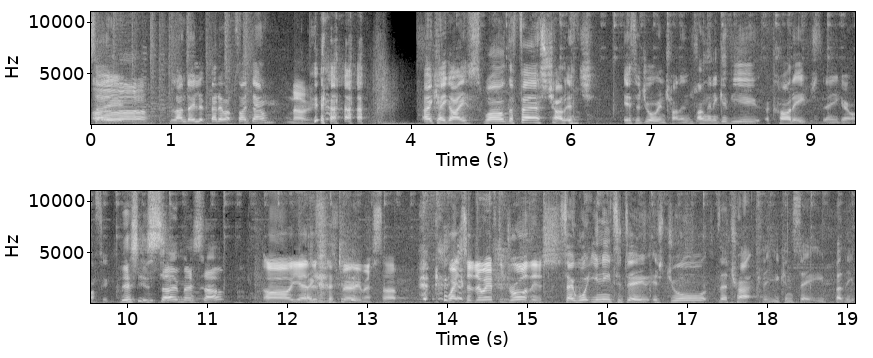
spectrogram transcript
So Uh, Lando look better upside down. no. Okay, guys. Well, the first challenge is a drawing challenge. I'm going to give you a card each. There you go, Oscar. This is so messed up. Oh yeah, this is very messed up. Wait, so do we have to draw this? So what you need to do is draw the track that you can see, but the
